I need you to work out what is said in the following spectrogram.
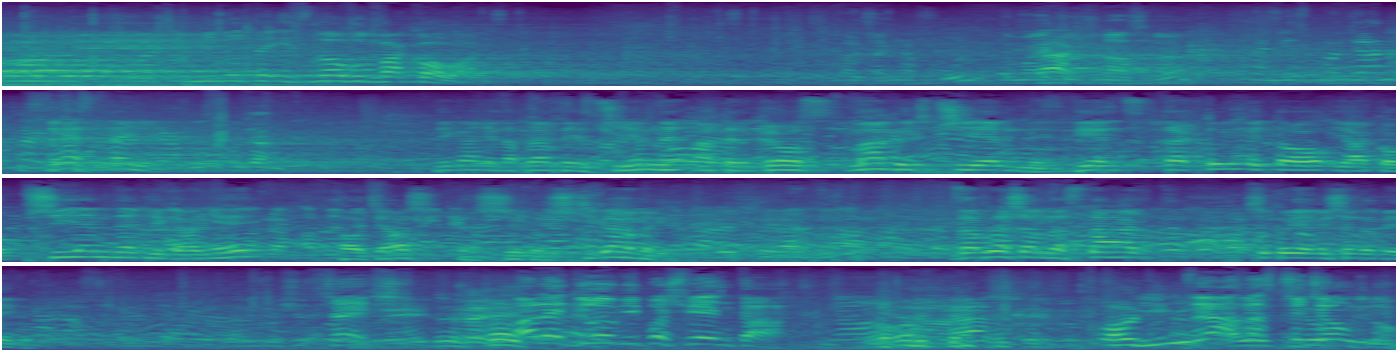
Wolniej. Minutę i znowu dwa koła. To ma jakąś nazwę? Stres trening. Bieganie naprawdę jest przyjemne, a ten cross ma być przyjemny, więc traktujmy to jako przyjemne bieganie, chociaż też się dościgamy. Zapraszam na start, szykujemy się do biegu. Cześć. Ale grubi po świętach. Zaraz was przeciągną.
